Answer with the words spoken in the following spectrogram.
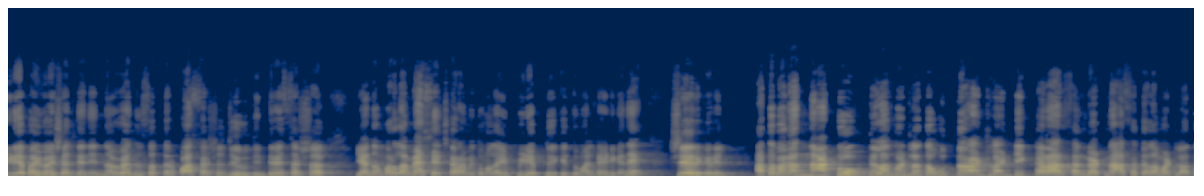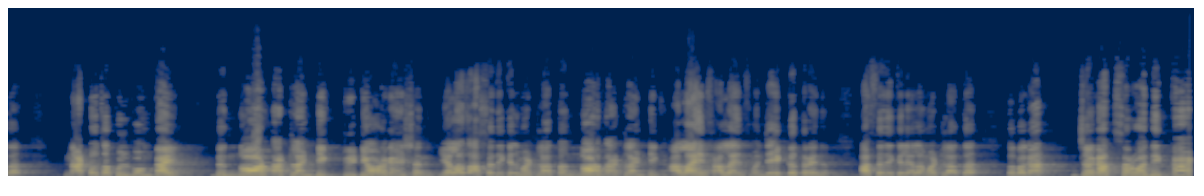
पी डी एफ हवी असेल त्यांनी नव्याण्णव सत्तर पासष्ट झिरो तीन त्रेसष्ट या नंबरला मेसेज करा. मी तुम्हाला ही पी डी एफ देखील तुम्हाला त्या ठिकाणी शेअर करेल. आता बघा नाटो त्यालाच म्हटलं तर उत्तर अटलांटिक करार संघटना असं त्याला म्हटलं तर नाटोचा फुल फॉर्म काय? The North Atlantic treaty organisation यालाच असं देखील म्हटलं तर नॉर्थ अटलांटिक अलायन्स अलायन्स म्हणजे एकत्र येणं. असं देखील याला म्हटलं तर तर बघा जगात सर्वाधिक काळ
